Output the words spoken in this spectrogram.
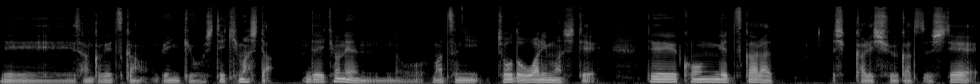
で、3ヶ月間勉強してきました。で、去年の末にちょうど終わりまして、で、今月からしっかり就活して、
